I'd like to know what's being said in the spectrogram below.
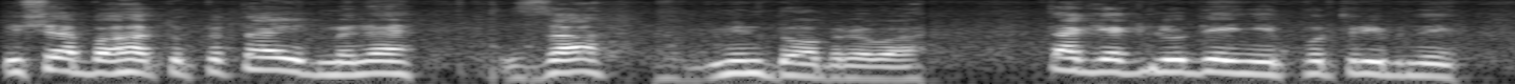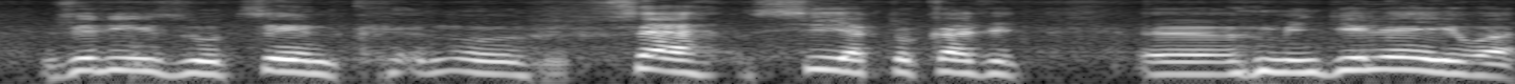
І ще багато питають мене за міндобрива. Так як людині потрібні желізо, цинк, ну, все, всі, як то кажуть, е,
